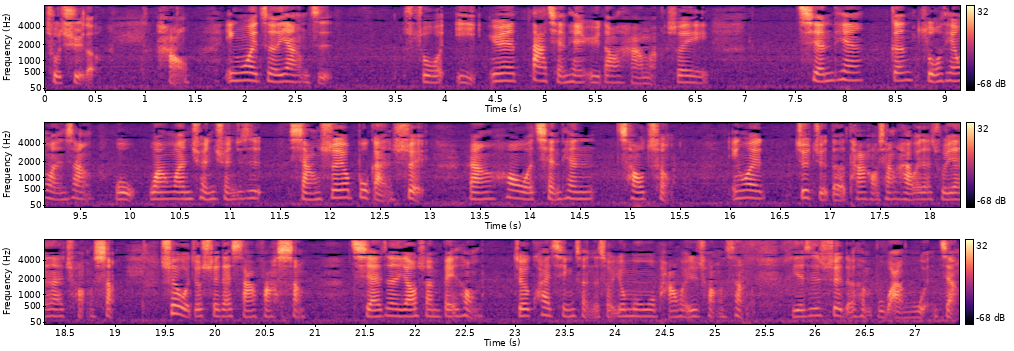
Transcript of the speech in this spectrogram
出去了。好，因为这样子。所以，因为大前天遇到他嘛，所以前天跟昨天晚上，我完完全全就是想睡又不敢睡。然后我前天超蠢，因为就觉得他好像还会再出现在床上，所以我就睡在沙发上。起来真的腰酸背痛，就快清晨的时候又默默爬回去床上，也是睡得很不安稳这样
